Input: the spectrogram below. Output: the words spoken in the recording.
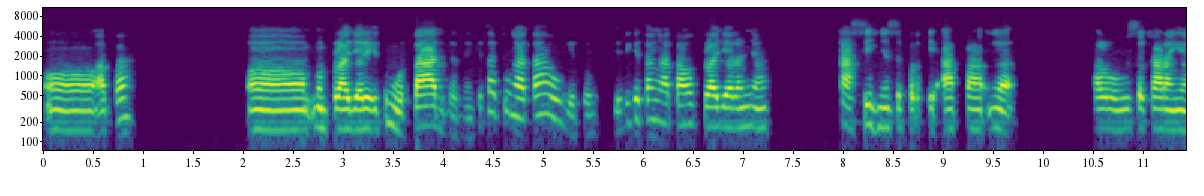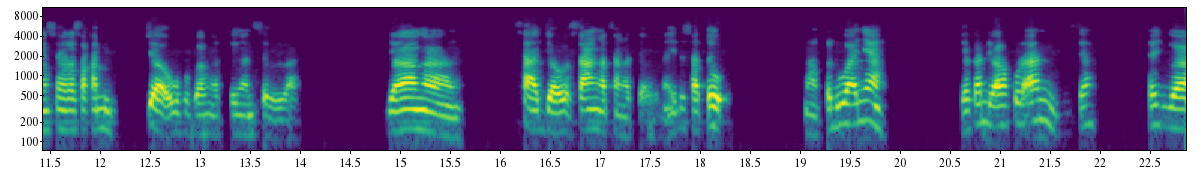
uh, apa uh, mempelajari itu murtad katanya. Kita tuh nggak tahu gitu. Jadi kita nggak tahu pelajarannya kasihnya seperti apa? Nggak. Kalau sekarang yang saya rasakan jauh banget dengan sebelah. Jangan. Jauh sangat sangat jauh. Nah itu satu. Nah keduanya. Ya kan di Al-Quran ya. Saya juga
